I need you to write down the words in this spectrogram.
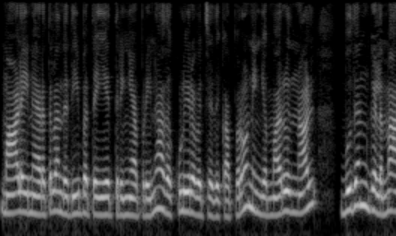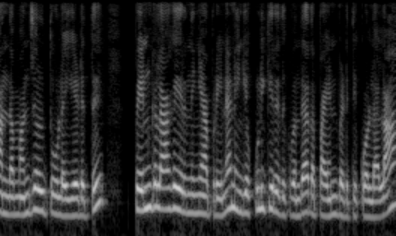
மாலை நேரத்தில் அந்த தீபத்தை ஏற்றுறீங்க அப்படின்னா அதை குளிர வச்சதுக்கப்புறம் நீங்கள் மறுநாள் புதன்கிழமை அந்த மஞ்சள் தூளை எடுத்து பெண்களாக இருந்தீங்க அப்படின்னா நீங்கள் குளிக்கிறதுக்கு வந்து அதை பயன்படுத்தி கொள்ளலாம்.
